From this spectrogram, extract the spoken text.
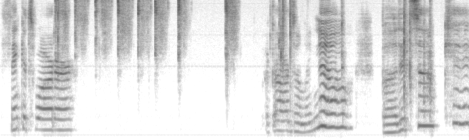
I think it's water. The gods only know, but it's okay.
